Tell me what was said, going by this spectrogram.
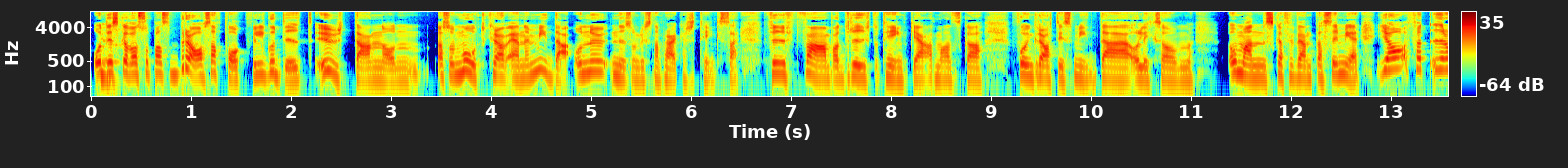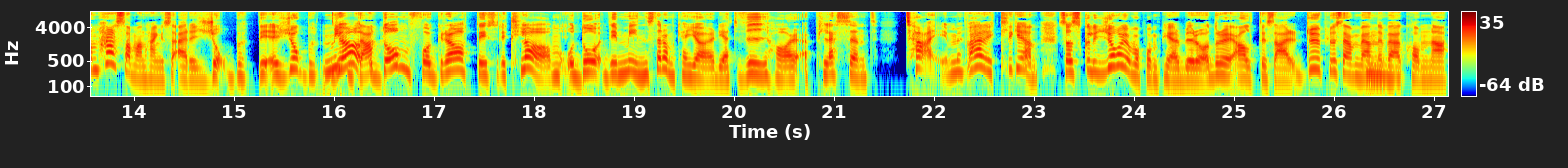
Och det ska vara så pass bra så att folk vill gå dit utan någon alltså motkrav än en middag. Och nu, ni som lyssnar på det här kanske tänker så här, fy fan vad drygt att tänka att man ska få en gratis middag och liksom och man ska förvänta sig mer. Ja, för att i de här sammanhangen så är det jobb. Det är jobbmiddag. Ja, och de får gratis reklam och då, det minsta de kan göra är att vi har a pleasant time. Verkligen. Så skulle jag jobba på en PR-byrå då är det alltid så här, du plus en vän är välkomna,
